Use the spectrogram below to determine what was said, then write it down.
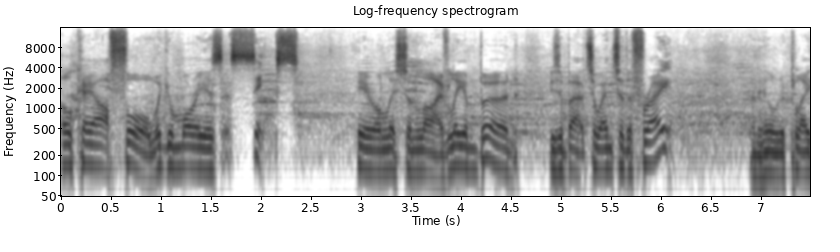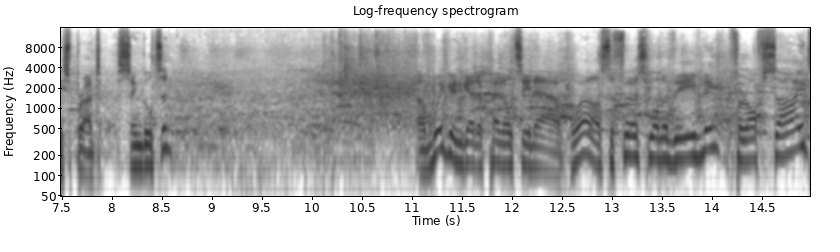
Hull KR 4, Wigan Warriors 6 here on Listen Live. Liam Byrne is about to enter the fray and he'll replace Brad Singleton. And Wigan get a penalty now. Well, it's the first one of the evening for offside.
